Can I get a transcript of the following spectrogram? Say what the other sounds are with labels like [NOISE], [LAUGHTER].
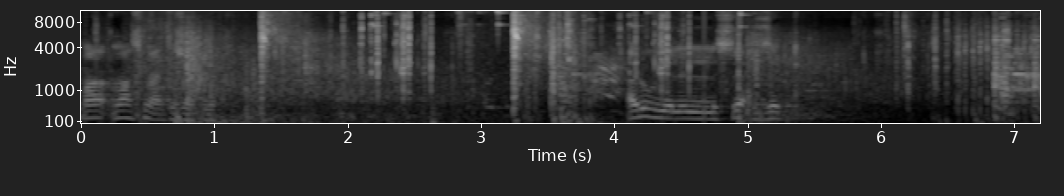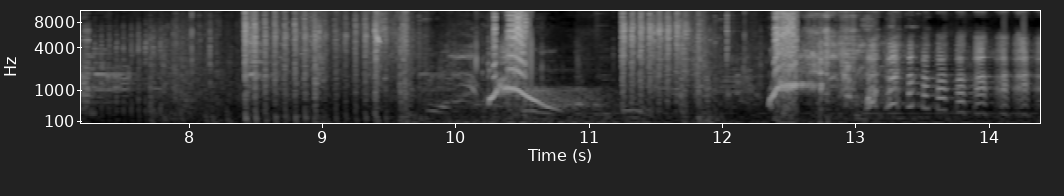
ما ما سمعت شكله. ألو يا للسلاح واو [LAUGHS] [LAUGHS]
